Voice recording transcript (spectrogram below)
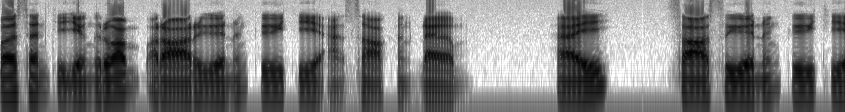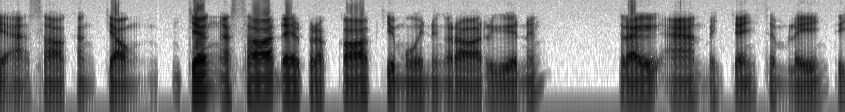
បើសិនជាយើងរាប់ររឿហ្នឹងគឺជាអក្សរខាងដើម ហើយសសឿហ្នឹងគឺជាអក្សរខាងចុងអញ្ចឹងអក្សរដែលប្រកបជាមួយនឹងររឿហ្នឹងត្រូវអានបញ្ចេញសំឡេងទៅ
